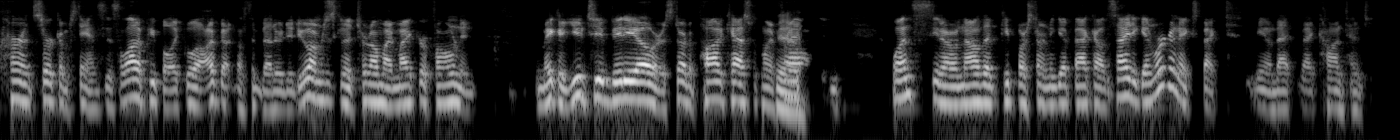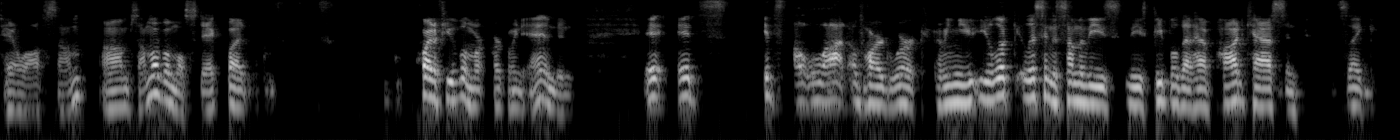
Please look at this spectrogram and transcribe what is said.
current circumstances. A lot of people are like, well, I've got nothing better to do. I'm just going to turn on my microphone and make a YouTube video or start a podcast with my Yeah. And once, you know, now that people are starting to get back outside again, we're going to expect, you know, that, that content to tail off some. Um, some of them will stick, but quite a few of them are, are going to end. And it, it's, it's a lot of hard work. I mean, you, you look, listen to some of these, these people that have podcasts and it's like,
